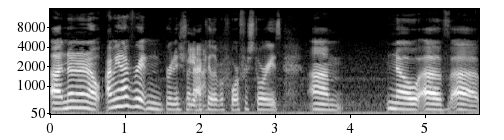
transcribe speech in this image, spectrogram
uh, no, no, no. I mean, I've written British vernacular before for stories. Um, no, of uh,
